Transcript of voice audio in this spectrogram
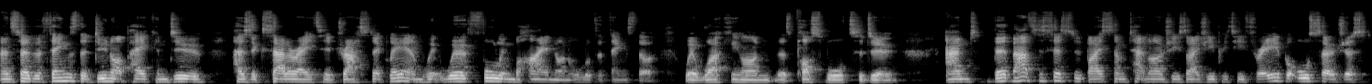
And so the things that Do Not Pay can do has accelerated drastically, and we're falling behind on all of the things that we're working on that's possible to do. And that's assisted by some technologies like GPT-3, but also just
